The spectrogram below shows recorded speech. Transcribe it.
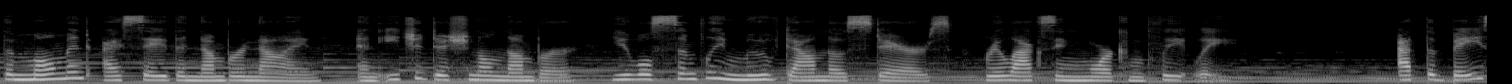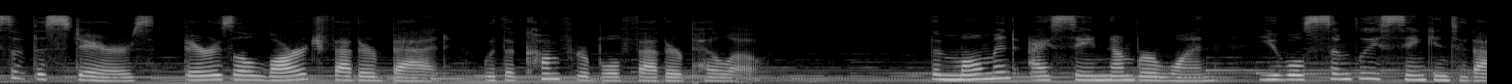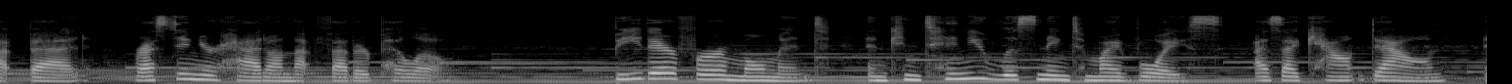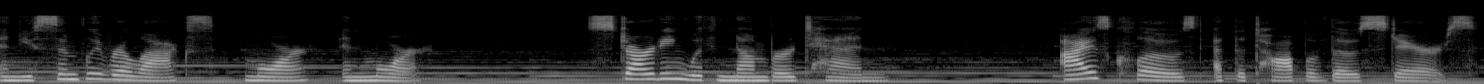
The moment I say the number 9 and each additional number, you will simply move down those stairs, relaxing more completely. At the base of the stairs, there is a large feather bed with a comfortable feather pillow. The moment I say number one, you will simply sink into that bed, resting your head on that feather pillow. Be there for a moment and continue listening to my voice as I count down and you simply relax more and more starting with number 10. Eyes closed at the top of those stairs.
